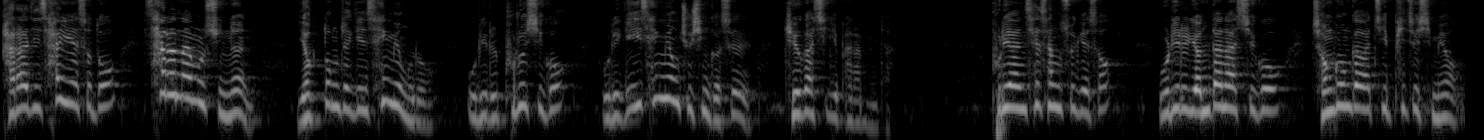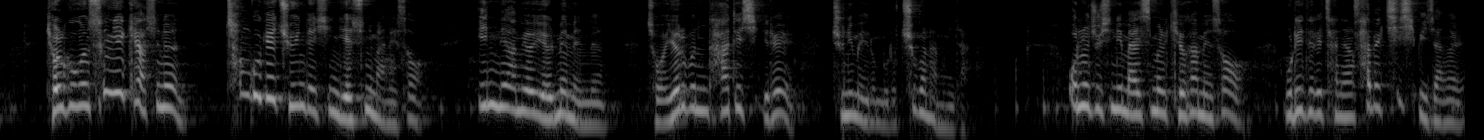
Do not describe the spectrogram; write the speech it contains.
가라지 사이에서도 살아남을 수 있는 역동적인 생명으로 우리를 부르시고 우리에게 이 생명 주신 것을 기억하시기 바랍니다. 불의한 세상 속에서 우리를 연단하시고 전공과 같이 빚으시며 결국은 승리케 하시는 천국의 주인 되신 예수님 안에서 인내하며 열매 맺는 저와 여러분 다 되시기를 주님의 이름으로 축원합니다. 오늘 주신 이 말씀을 기억하면서 우리들의 찬양 472장을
